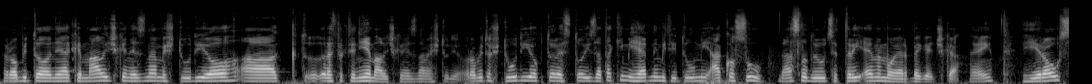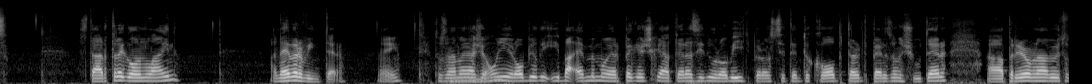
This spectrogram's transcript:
Robí to nejaké maličké neznáme štúdio, a, respektive nie maličké neznáme štúdio. Robí to štúdio, ktoré stojí za takými hernými titulmi, ako sú nasledujúce 3 MMORPGčka, hej. Heroes, Star Trek Online a Neverwinter. Hej. To znamená, že Mhm. oni robili iba MMORPGčka a teraz idú robiť proste tento co-op third person shooter a prirovnávajú to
